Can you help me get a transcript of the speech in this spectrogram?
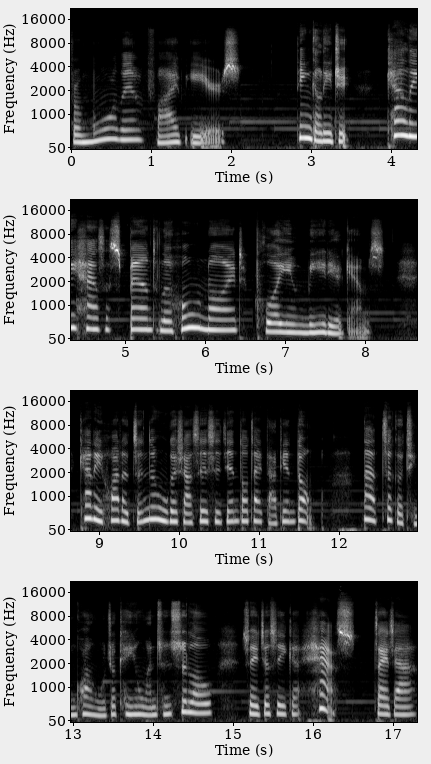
for more than five years。另一个例句。Kelly has spent the whole night playing video games. Kelly 花了整整五个小时的时间都在打电动。那这个情况我就可以用完成式喽。所以就是一个 has 再加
